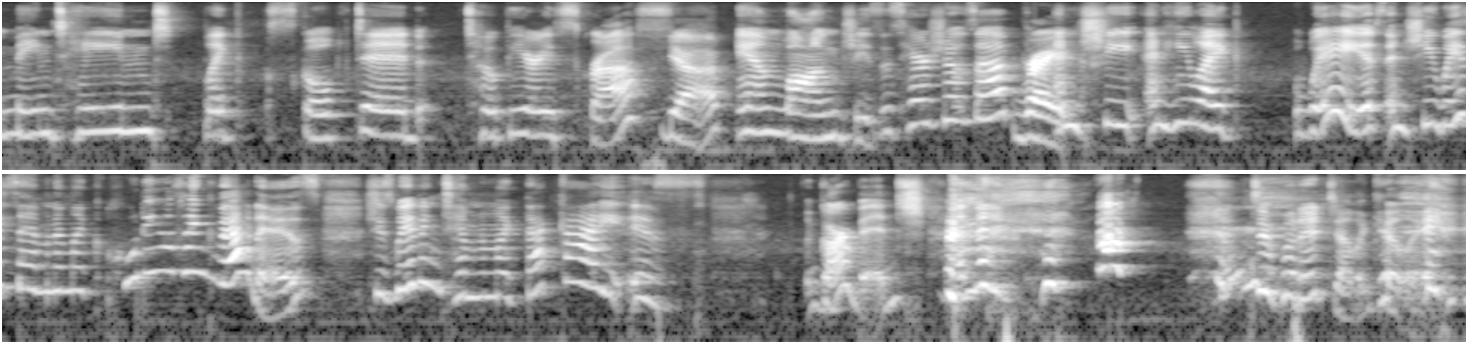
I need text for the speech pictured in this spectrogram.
maintained like sculpted topiary scruff Yeah. and long Jesus hair shows up. Right. And she and he like waves and she waves to him and I'm like, who do you think that is? She's waving to him and I'm like, that guy is garbage. And then to put it delicately.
